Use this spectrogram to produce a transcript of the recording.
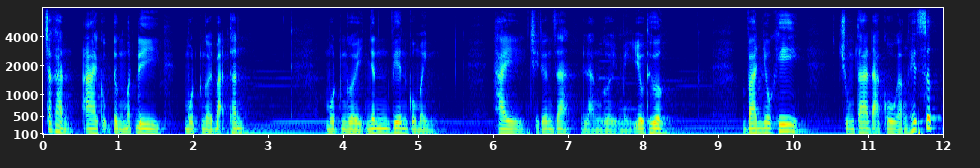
Chắc hẳn ai cũng từng mất đi một người bạn thân, một người nhân viên của mình hay chỉ đơn giản là người mình yêu thương. Và nhiều khi chúng ta đã cố gắng hết sức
